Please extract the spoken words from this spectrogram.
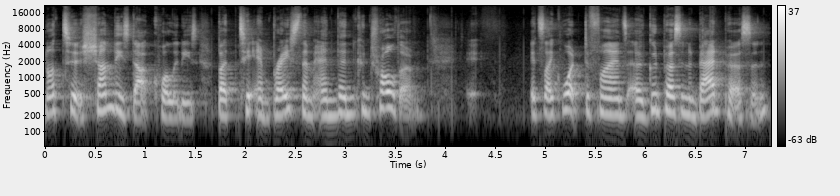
not to shun these dark qualities, but to embrace them and then control them. It's like what defines a good person and bad person.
